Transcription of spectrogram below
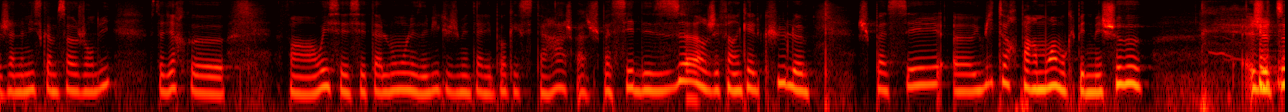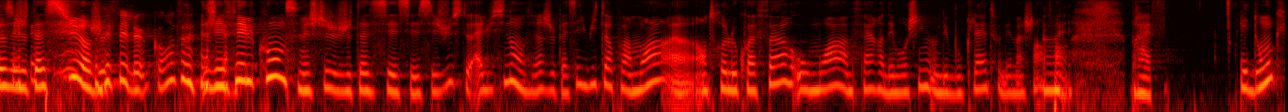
j'analyse comme ça aujourd'hui. C'est-à-dire que, enfin, oui, ces, ces talons, les habits que je mettais à l'époque, etc. Je, passais des heures. J'ai fait un calcul. Je passais 8 heures par mois à m'occuper de mes cheveux. Je te- je t'assure, J'ai fait le compte. j'ai fait le compte, mais je, je c'est- juste hallucinant. Je passais 8 heures par mois euh, entre le coiffeur ou moi à me faire des brushings ou des bouclettes ou des machins. Enfin, Ouais. Bref. Et donc,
